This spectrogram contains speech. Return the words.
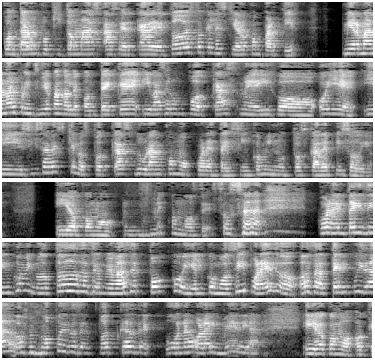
contar un poquito más acerca de todo esto que les quiero compartir. Mi hermano al principio cuando le conté que iba a hacer un podcast me dijo, oye, ¿y si sabes que los podcasts duran como 45 minutos cada episodio? Y yo como, no me conoces, o sea, 45 minutos, o sea, se me va a hacer poco. Y él como, sí, por eso, o sea, ten cuidado, no puedes hacer podcast de una hora y media. Y yo como, ok,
